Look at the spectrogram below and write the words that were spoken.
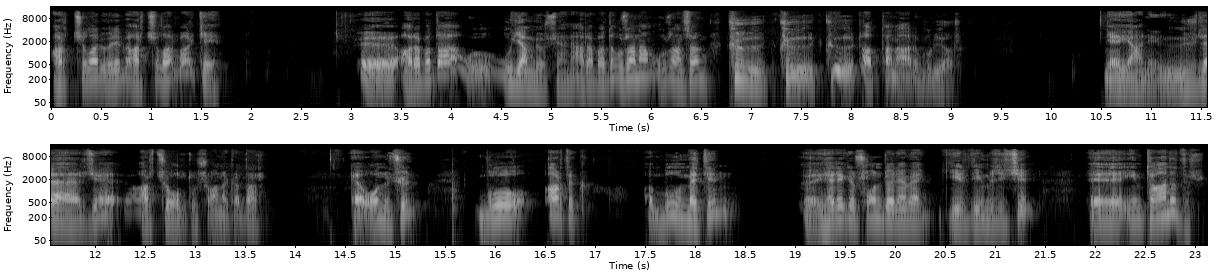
Artçılar öyle bir artçılar var ki e, arabada u- uyuyamıyorsun yani. Arabada uzanan, uzansan küt küt küt alttan ağrı vuruyor. E, yani yüzlerce artçı oldu şu ana kadar. E, onun için bu artık bu metin e, hele ki son döneme girdiğimiz için e, imtihanıdır.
